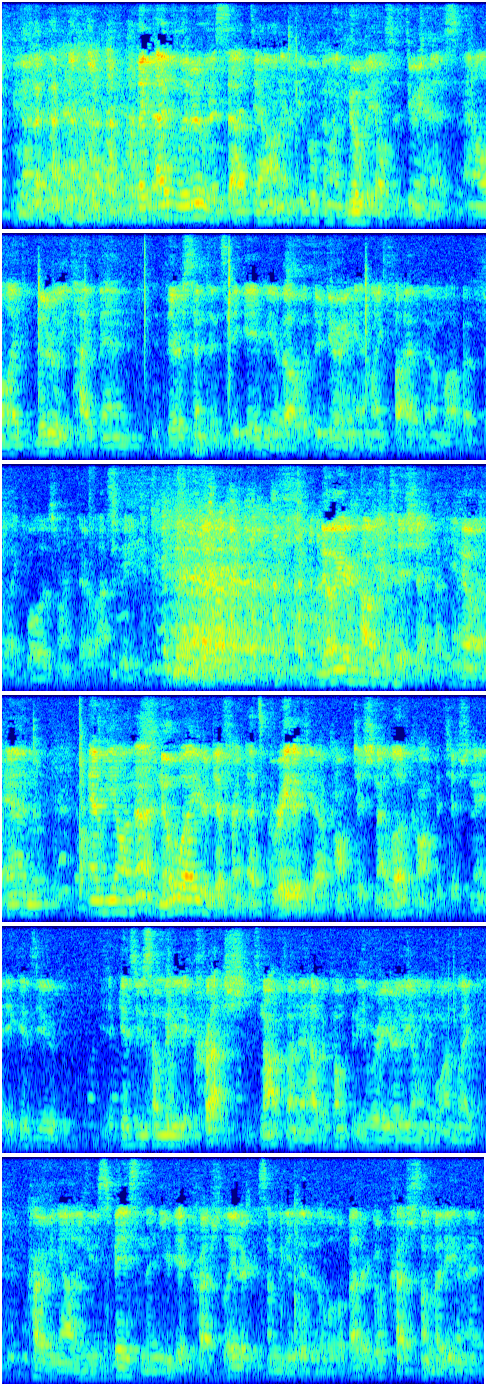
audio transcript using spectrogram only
like I've literally sat down and people have been like, nobody else is doing this. And I'll like literally type in their sentence they gave me about what they're doing and like five of them pop up. They're like, well, those weren't there last week. know your competition, you know, and and beyond that, know why you're different. That's great if you have competition. I love competition. It, it gives you it gives you somebody to crush. It's not fun to have a company where you're the only one like carving out a new space and then you get crushed later because somebody did it a little better. Go crush somebody and it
